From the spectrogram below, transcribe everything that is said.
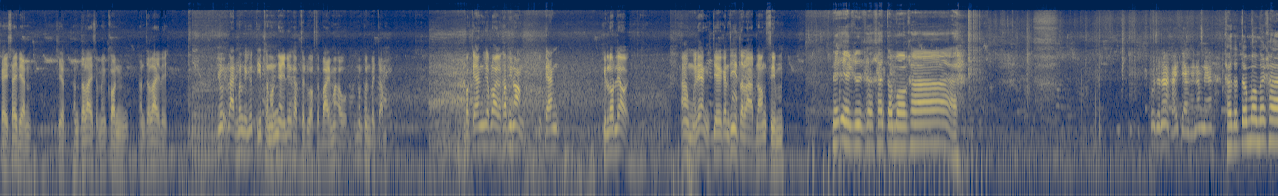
ใกล้ไส้แดนเขียดอันตรายสมัยก่อนอันตรายเลยยุร้านเพิ่นก็ยุติดถนนใหญ่เลยครับสะดวกสบายมาเอาน้ำเพิ่นประจำบักแตงเรียบร้อยแล้วครับพี่น้องบักแตงขึ้นรถแล้วอ้าวมือแรงเจอกันที่ตลาดน้องสิม ในเอกคาตมอค่ะโฆษณาขายแตงให้น้ำเนี่ยคาตมอไหมคะ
